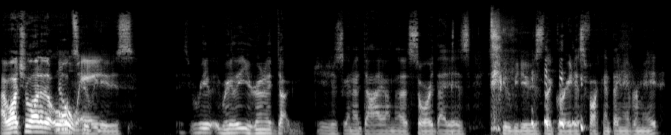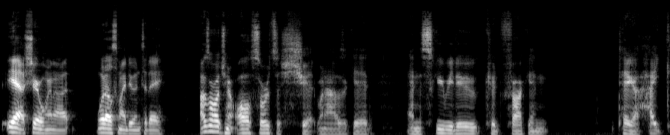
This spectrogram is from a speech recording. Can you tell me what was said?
I watched a lot of the No old. Scooby Doo's. Really, really, you're gonna die. You're just gonna die on the sword that is Scooby Doo's the greatest fucking thing ever made. yeah, sure, why not? What else am I doing today? I was watching all sorts of shit when I was a kid, and Scooby Doo could fucking take a hike.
